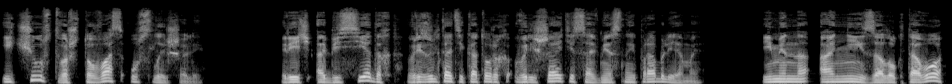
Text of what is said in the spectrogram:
и чувство, что вас услышали. Речь о беседах, в результате которых вы решаете совместные проблемы. Именно они залог того,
